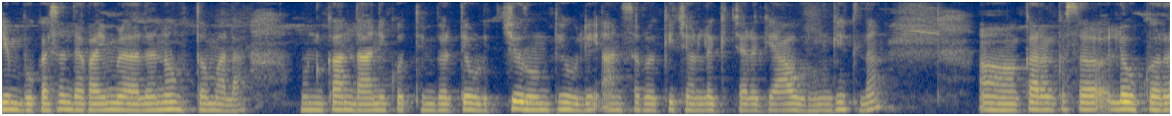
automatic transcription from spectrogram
लिंबू काय संध्याकाळी मिळालं नव्हतं मला. म्हणून कांदा आणि कोथिंबीर तेवढी चिरून ठेवली आणि सगळं किचन लगेच्या लगे आवरून घेतलं. कारण कसं लवकर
